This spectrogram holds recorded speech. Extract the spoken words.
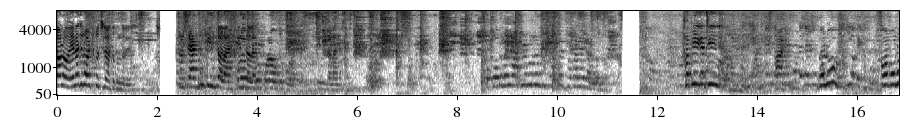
চলো, এনার জন্য ওয়েট করছিলাম এতক্ষণ ধরে। চলো, সে একদম তিনতলায় তিনতলায়। তিনতলায়। হাঁপিয়ে গেছি। বনু? আমার বনু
